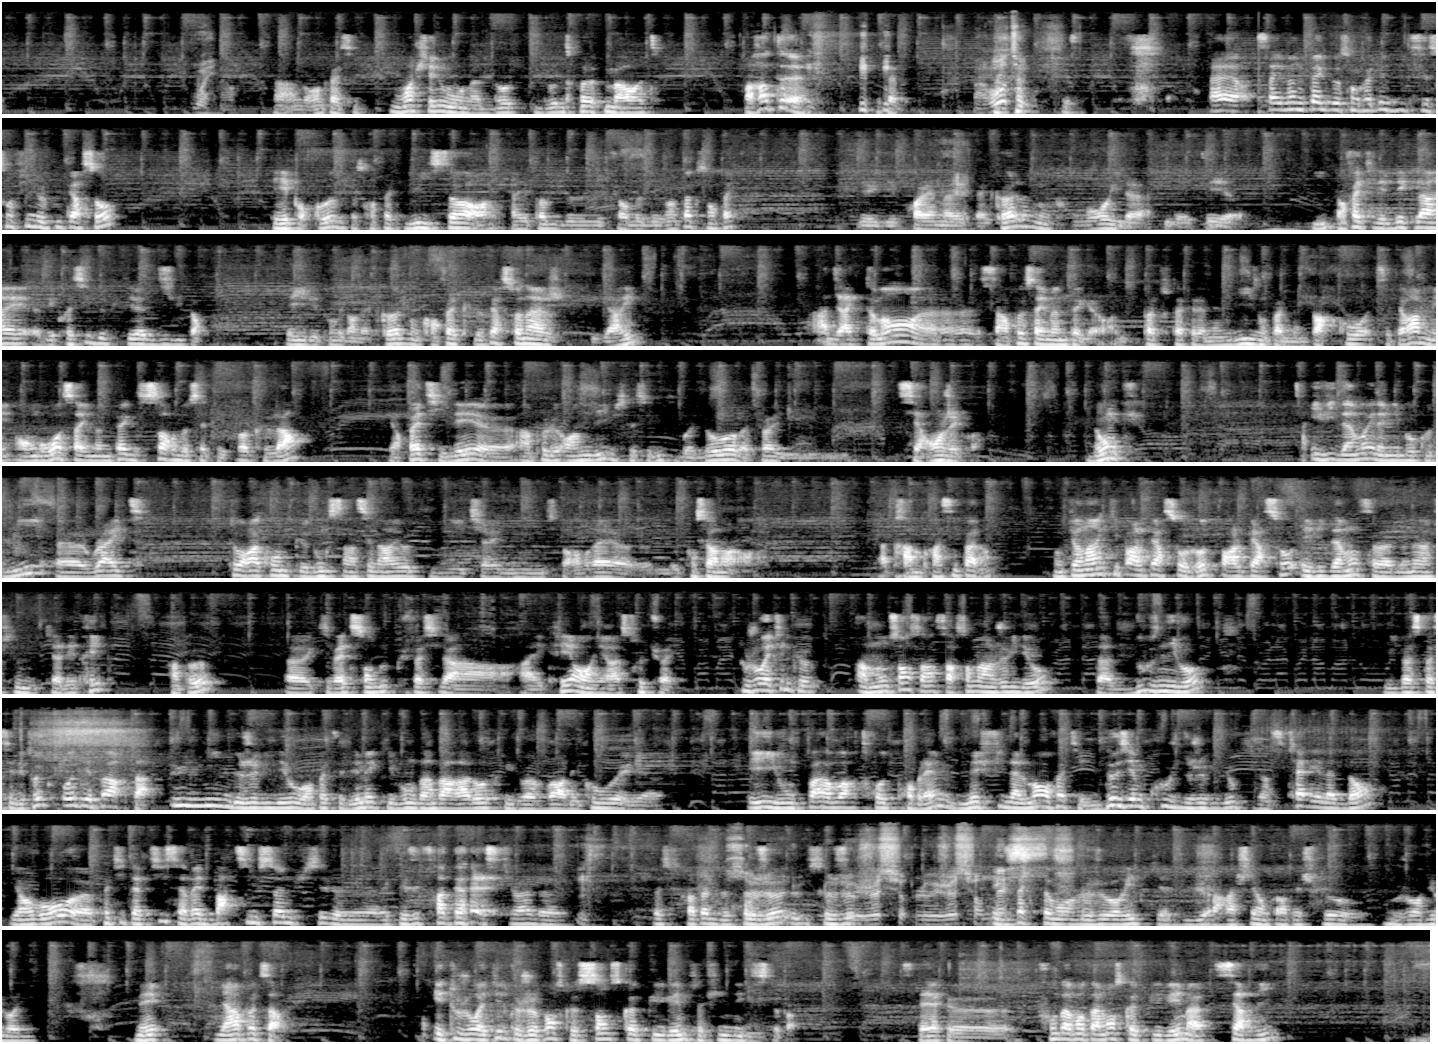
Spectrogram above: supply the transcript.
Ouais. C'est un grand classique. Moi, chez nous, on a d'autres marottes. Peut-être. Un. Alors, Simon Pegg, de son côté, dit que c'est son film le plus perso. Et pour cause, parce qu'en fait, lui, il sort à l'époque de cure de désintox, en fait. Il a eu des problèmes avec l'alcool, donc en gros, il a, il a été... euh, il- en fait, il est déclaré dépressif depuis qu'il a 18 ans. Et il est tombé dans l'alcool, donc en fait, le personnage de Gary, indirectement, euh, c'est un peu Simon Pegg. Alors, ils n'ont pas tout à fait la même vie, ils n'ont pas le même parcours, etc. Mais en gros, Simon Pegg sort de cette époque-là, et en fait, il est euh, un peu le Andy, puisque c'est lui qui boit de l'eau, bah, tu vois, il, s'est rangé, quoi. Donc, évidemment, il a mis beaucoup de lui. Euh, Wright te raconte que donc c'est un scénario qui est tiré d'une histoire vraie euh, concernant la trame principale. hein. Donc il y en a un qui parle perso, l'autre parle perso. Évidemment, ça va donner un film qui a des tripes, un peu, qui va être sans doute plus facile à, à écrire, on ira structurer. Toujours est-il que, à mon sens, hein, ça ressemble à un jeu vidéo. T'as 12 niveaux, où il va se passer des trucs. Au départ, t'as une ligne de jeu vidéo, où en fait c'est des mecs qui vont d'un bar à l'autre, ils doivent voir des coups et, euh, et ils vont pas avoir trop de problèmes. Mais finalement, en fait, il y a une deuxième couche de jeu vidéo qui vient se caler là-dedans. Et en gros, euh, petit à petit, ça va être Bart Simpson, tu sais, le- avec les extraterrestres, tu vois. De... Je sais pas si tu te rappelles de ce jeu, ce Le jeu. jeu sur, le jeu sur NES. Exactement, le jeu horrible qui a dû arracher encore des cheveux au, au jour du grenier. Mais il y a un peu de ça. Et toujours est-il que je pense que sans Scott Pilgrim, ce film n'existe pas. C'est-à-dire que fondamentalement, Scott Pilgrim a servi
